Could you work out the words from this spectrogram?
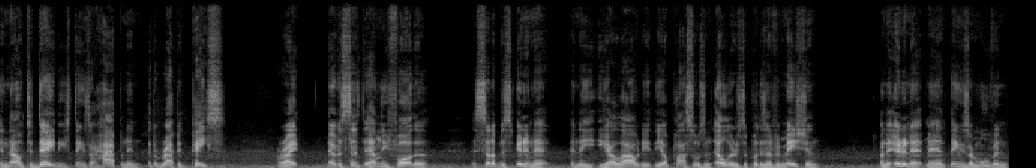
And now today, these things are happening at a rapid pace. All right. Ever since the Heavenly Father has set up this internet and he, he allowed the, the apostles and elders to put his information on the internet, man, things are moving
